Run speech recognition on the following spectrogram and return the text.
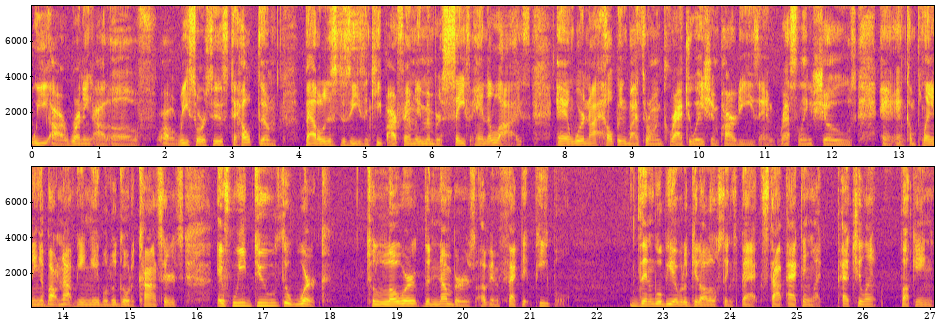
we are running out of uh, resources to help them battle this disease and keep our family members safe and alive. And we're not helping by throwing graduation parties and wrestling shows and, and complaining about not being able to go to concerts. If we do the work to lower the numbers of infected people, then we'll be able to get all those things back. Stop acting like petulant fucking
